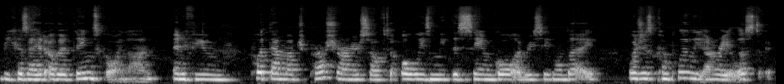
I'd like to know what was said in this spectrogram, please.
because I had other things going on. And if you put that much pressure on yourself to always meet the same goal every single day, which is completely unrealistic.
